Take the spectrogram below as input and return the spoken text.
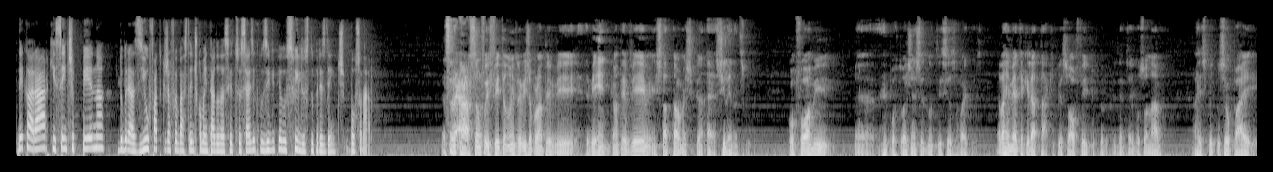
declarar que sente pena do Brasil, fato que já foi bastante comentado nas redes sociais, inclusive pelos filhos do presidente Bolsonaro? Essa ação foi feita numa entrevista para uma TV, TVN, que é uma TV estatal mexicana, é, chilena, desculpa, conforme é, reportou a agência de notícias Reuters ela remete àquele ataque pessoal feito pelo presidente Jair Bolsonaro a respeito do seu pai,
